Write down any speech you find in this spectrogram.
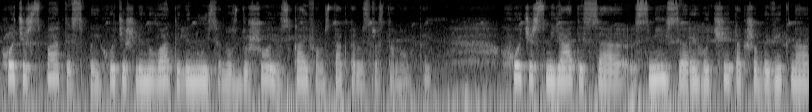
Хочеш спати, спи, хочеш лінувати, лінуйся, но з душою, з кайфом, з тактами, з розстановкою. Хочеш сміятися, смійся, регочи, так, щоб вікна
